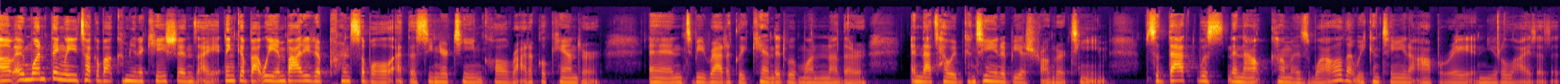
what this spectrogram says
um, and one thing when you talk about communications, I think about we embodied a principle at the senior team called radical candor and to be radically candid with one another. And that's how we continue to be a stronger team. So that was an outcome as well that we continue to operate and utilize as a,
